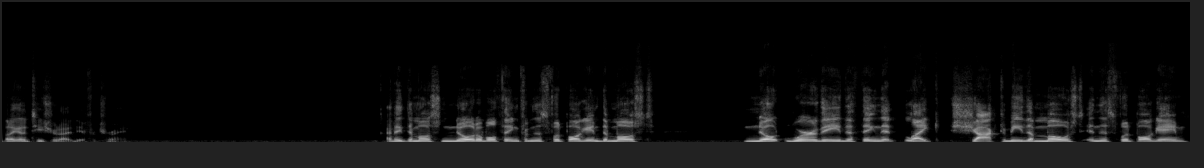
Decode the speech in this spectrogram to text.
But I got a t-shirt idea for Tremaine. I think the most notable thing from this football game, the most noteworthy, the thing that like shocked me the most in this football game.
